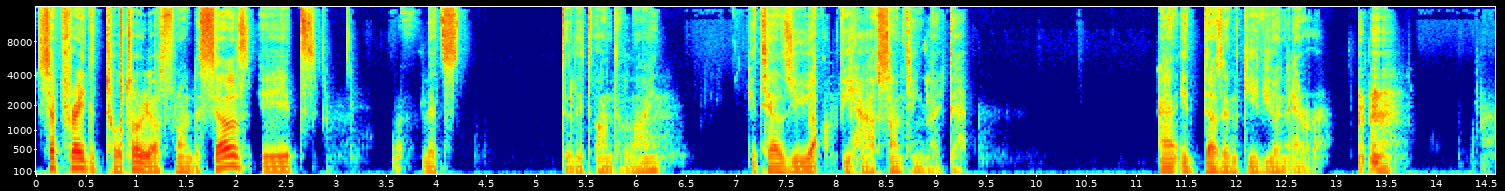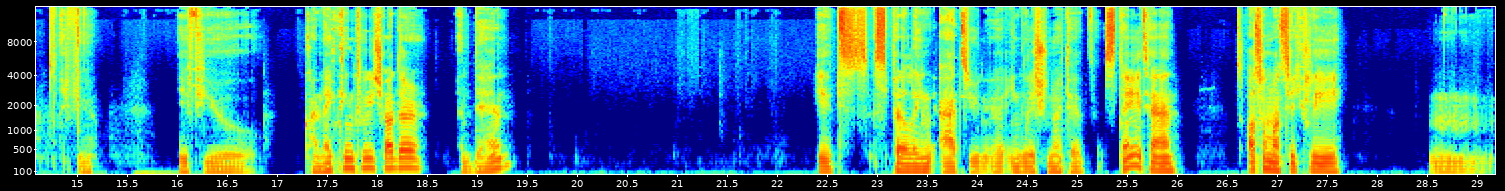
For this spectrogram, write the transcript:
separate the tutorials from the cells, it's, uh, let's delete underline. It tells you, yeah, we have something like that. And it doesn't give you an error. if you, if you connecting to each other and then it's spelling at uh, English United States and automatically um,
